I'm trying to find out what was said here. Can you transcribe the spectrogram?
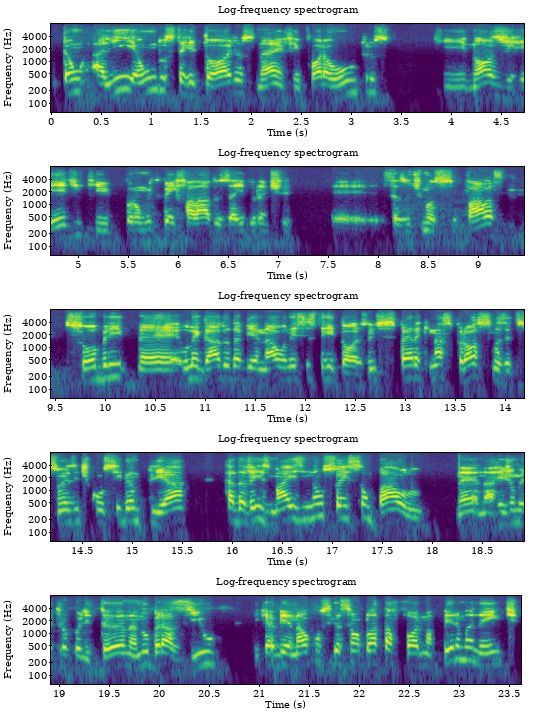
Então, ali é um dos territórios, né, enfim, fora outros, que nós de rede, que foram muito bem falados aí durante é, essas últimas falas, sobre é, o legado da Bienal nesses territórios. A gente espera que nas próximas edições a gente consiga ampliar cada vez mais, e não só em São Paulo, né, na região metropolitana, no Brasil, e que a Bienal consiga ser uma plataforma permanente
